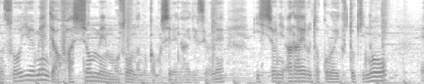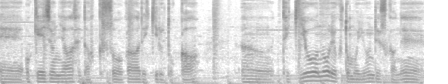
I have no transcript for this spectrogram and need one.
うん、そういう面ではファッション面もそうなのかもしれないですよね。一緒にあらゆるところ行く時の、えー、オケージョンに合わせた服装ができるとか、うん、適応能力とも言うんですかね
